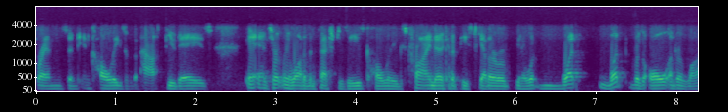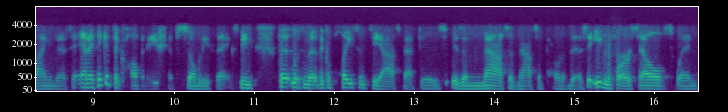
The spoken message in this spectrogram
friends and, and colleagues over the past few days, and certainly a lot of infectious disease colleagues trying to kind of piece together, you know, what, what what was all underlying this? And I think it's a combination of so many things. I mean, that, listen, the, the complacency aspect is is a massive, massive part of this. Even for ourselves, when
